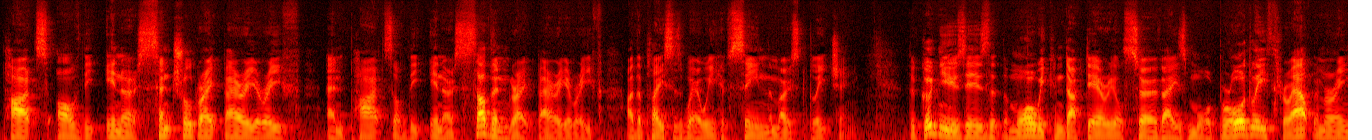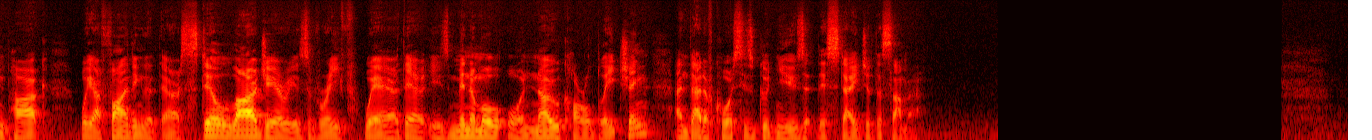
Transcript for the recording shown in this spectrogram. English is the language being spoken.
parts of the inner central Great Barrier Reef, and parts of the inner southern Great Barrier Reef are the places where we have seen the most bleaching. The good news is that the more we conduct aerial surveys more broadly throughout the marine park, we are finding that there are still large areas of reef where there is minimal or no coral bleaching, and that of course is good news at this stage of the summer.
